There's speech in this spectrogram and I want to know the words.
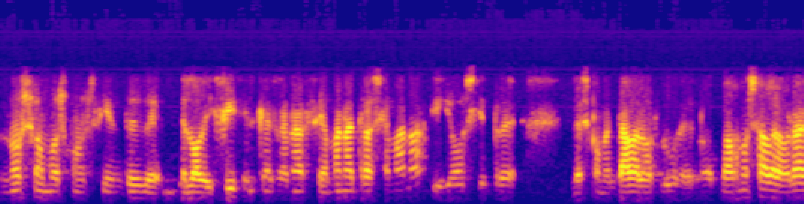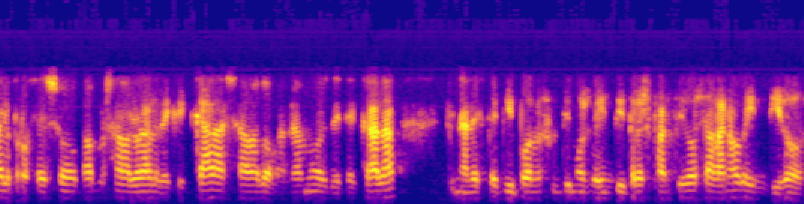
no somos conscientes de, de, lo difícil que es ganar semana tras semana y yo siempre les comentaba los lunes, ¿no? vamos a valorar el proceso, vamos a valorar de que cada sábado ganamos, de que cada al final este equipo en los últimos 23 partidos ha ganado 22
